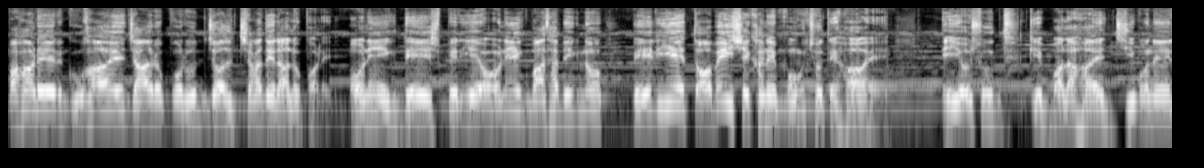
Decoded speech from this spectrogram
পাহাড়ের গুহায় যার ওপর উজ্জ্বল চাঁদের আলো পড়ে। অনেক দেশ পেরিয়ে অনেক বাধাবিঘ্ন পেরিয়ে তবেই সেখানে পৌঁছতে হয়। এই ওষুধকে বলা হয় জীবনের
